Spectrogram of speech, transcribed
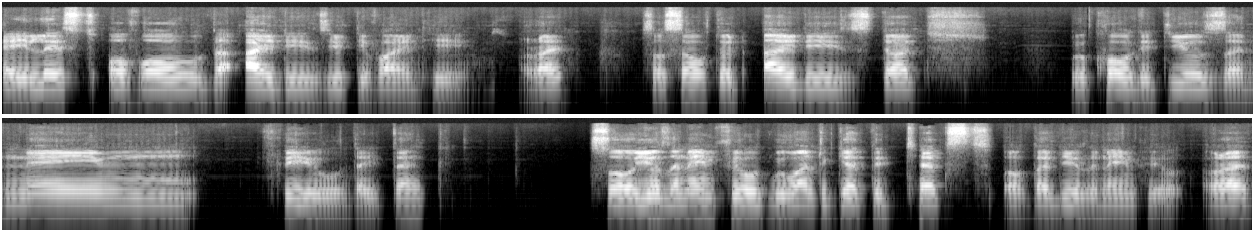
a list of all the ids you defined here all right so self dot ids dot we called it username field i think. So username field we want to get the text of that username field all right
